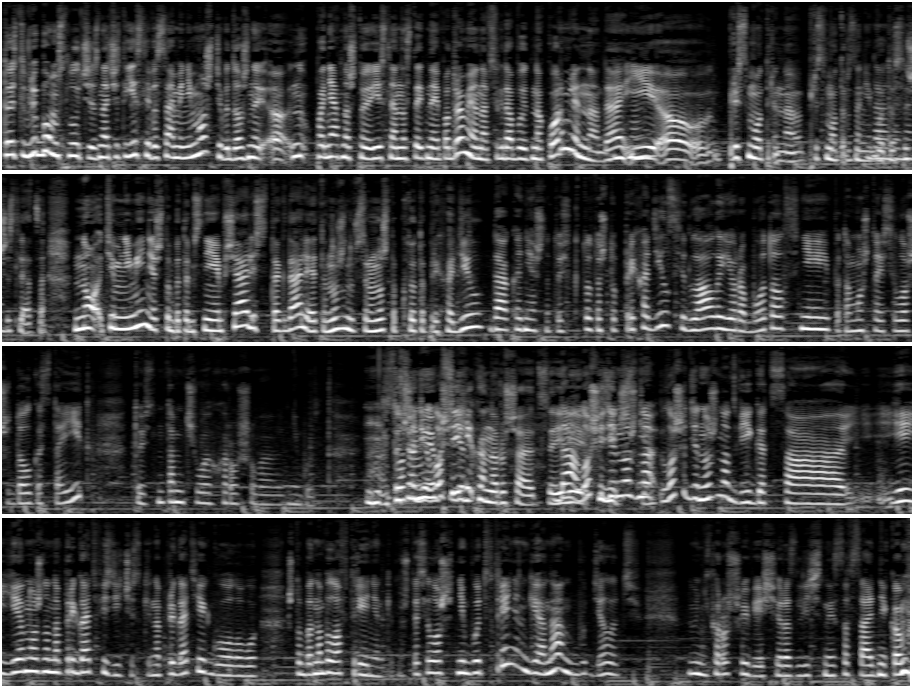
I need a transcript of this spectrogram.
То есть в любом случае, значит, если вы сами не можете, вы должны, э, ну, понятно, что если она стоит на ипподроме, она всегда будет накормлена, да, угу. и э, присмотрена, присмотр за ней да, будет да, осуществляться. Да. Но, тем не менее, чтобы там с ней общались и так далее, это нужно все равно, чтобы кто-то приходил. Да, конечно, то есть кто-то, чтобы приходил, седлал ее, работал с ней, потому что если лошадь долго стоит, то есть, ну, там ничего хорошего не будет. Угу. То есть у нее лошади... психика нарушается? Да, или лошади физически? нужно, лошади нужно двигаться, ей, ей нужно напрягать физически, напрягать ей голову, чтобы она была в тренинге. Потому что если лошадь не будет в тренинге, она будет делать ну, нехорошие вещи различные со всадником.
